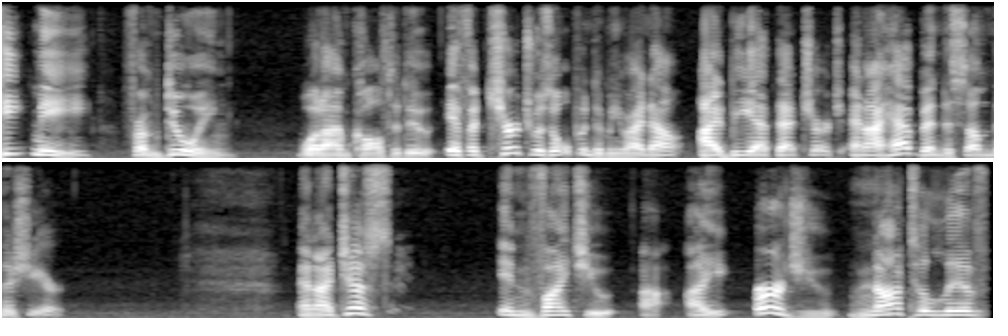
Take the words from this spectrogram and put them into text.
keep me from doing what I'm called to do. If a church was open to me right now, I'd be at that church. And I have been to some this year. And I just invite you, I urge you not to live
